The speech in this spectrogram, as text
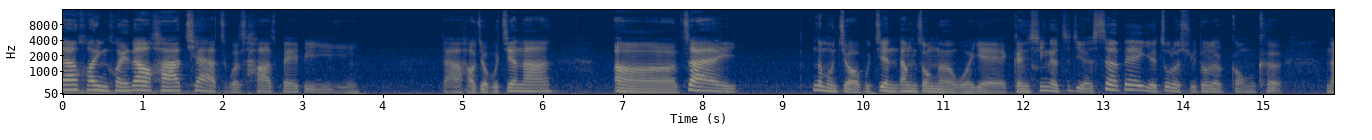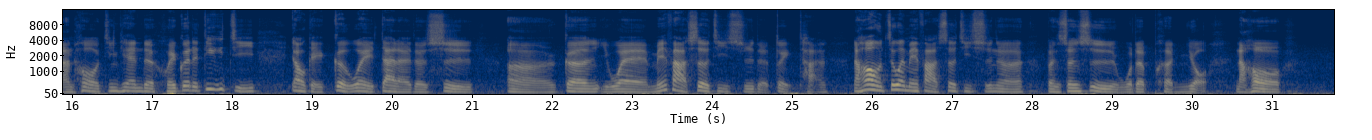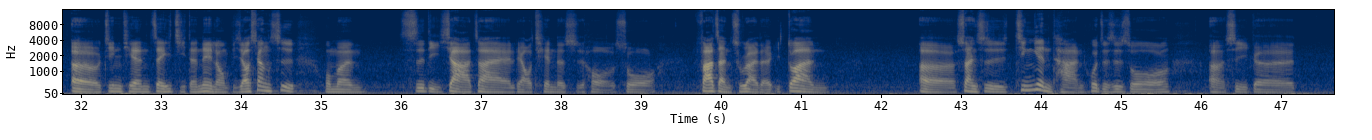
大家欢迎回到 Hot Chat，我是 Hot Baby，大家好久不见啦。呃，在那么久不见当中呢，我也更新了自己的设备，也做了许多的功课。然后今天的回归的第一集，要给各位带来的是，呃，跟一位美发设计师的对谈。然后这位美发设计师呢，本身是我的朋友。然后，呃，今天这一集的内容比较像是我们私底下在聊天的时候所发展出来的一段，呃，算是经验谈，或者是说，呃，是一个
